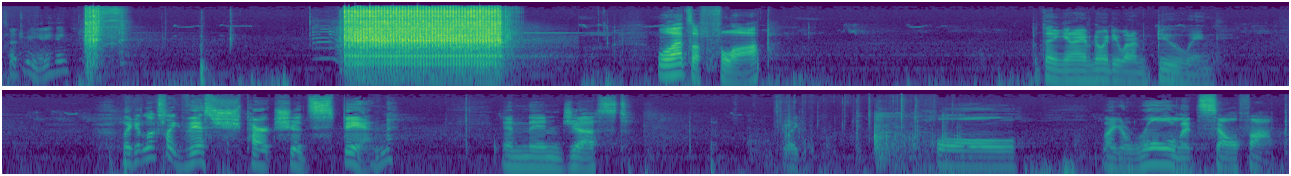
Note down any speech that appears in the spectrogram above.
Is that doing anything? Well, that's a flop. But then again, I have no idea what I'm doing. Like, it looks like this part should spin and then just like pull, like a roll itself up.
